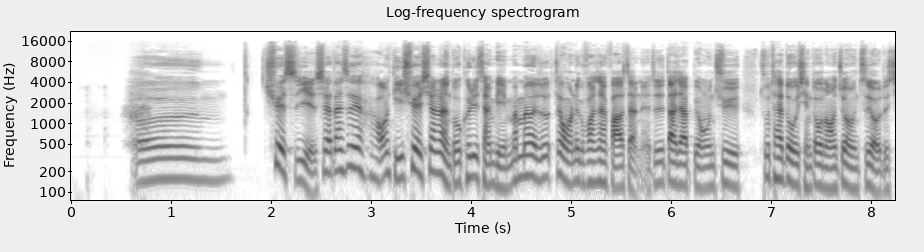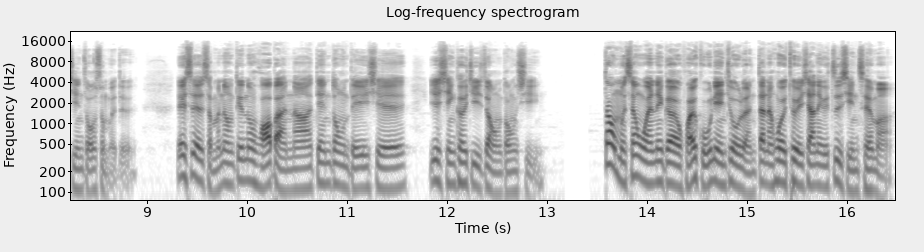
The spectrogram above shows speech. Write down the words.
嗯，确实也是啊，但是好像的确现在很多科技产品慢慢在往那个方向发展呢，就是大家不用去做太多的行动，然后就能自由的行走什么的，类似的什么那种电动滑板啊，电动的一些一些新科技这种东西。但我们身为那个怀古念旧人，当然会推一下那个自行车嘛，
